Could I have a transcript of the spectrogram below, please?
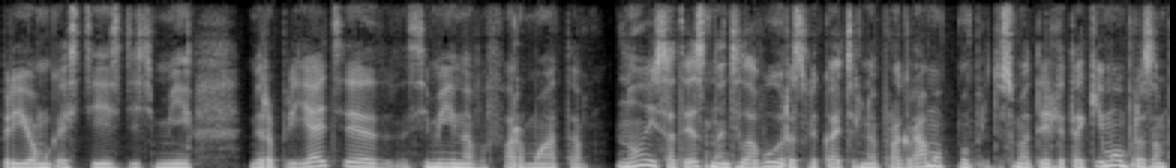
прием гостей с детьми, мероприятия семейного формата. Ну и, соответственно, деловую развлекательную программу мы предусмотрели таким образом,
